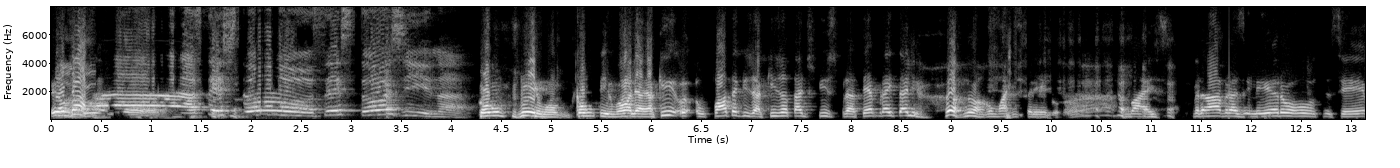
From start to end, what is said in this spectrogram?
Eu ah, sextou, sextou, Gina. Confirmo, confirmo. Olha, aqui o fato é que aqui já está difícil para até para italiano arrumar emprego, mas para brasileiro você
